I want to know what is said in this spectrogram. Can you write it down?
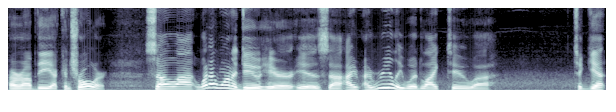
or of the uh, controller. So uh, what I want to do here is uh, I, I really would like to to get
